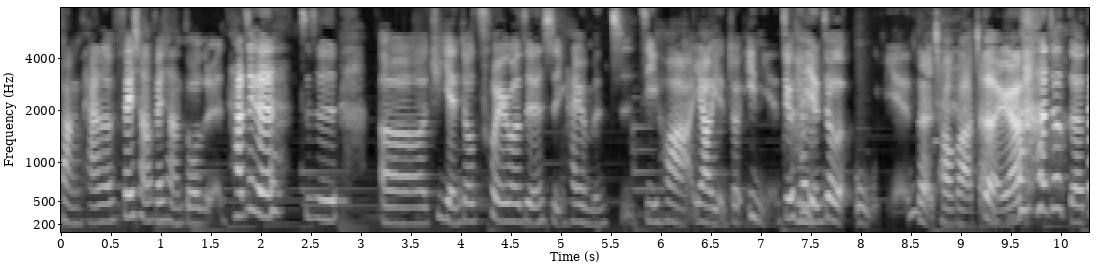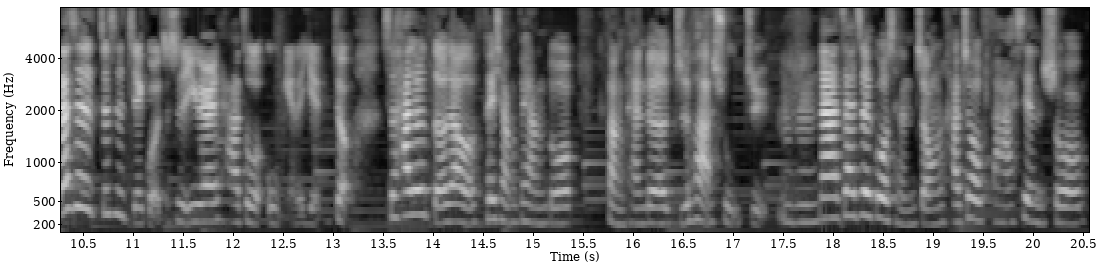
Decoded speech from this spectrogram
访谈了非常非常多的人，他这个就是呃去研究脆弱这件事情，他原本只计划要研究一年，结果他嗯研究了五年。对，超夸张。对，然后他就得，但是就是结果就是因为他做了五年的研究，所以他就得到了非常非常多访谈的直化数据。嗯哼，那在这过程中，他就发现说，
